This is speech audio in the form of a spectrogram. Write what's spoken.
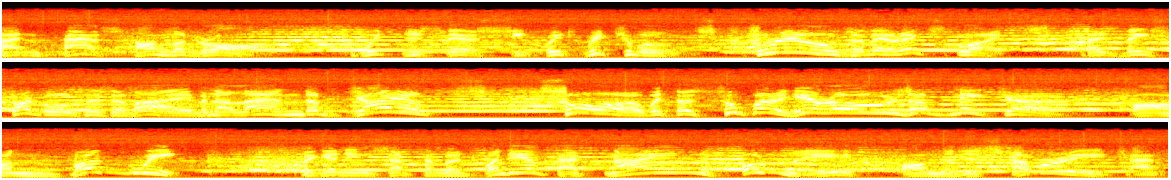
and fast on the draw. Witness their secret rituals, thrill to their exploits as they struggle to survive in a land of giants. Soar with the superheroes of nature on Bug Week, beginning September 20th at 9, only on the Discovery Channel.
